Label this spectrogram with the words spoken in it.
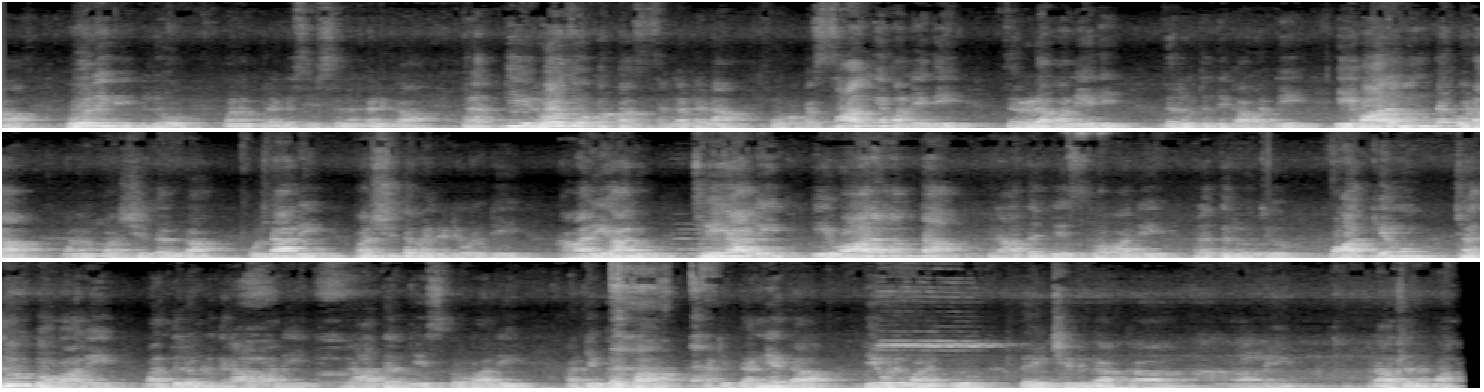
హోలీ వీక్లో మనం ప్రవేశిస్తున్నాం కనుక ప్రతిరోజు ఒక్కొక్క సంఘటన ఒక్కొక్క సాంగ్యం అనేది జరగడం అనేది జరుగుతుంది కాబట్టి ఈ వారం అంతా కూడా మనం పరిశుద్ధంగా ఉండాలి పరిశుద్ధమైనటువంటి కార్యాలు చేయాలి. ఈ వారం అంతా ప్రార్థన చేసుకోవాలి. ప్రతిరోజు వాక్యము చదువుకోవాలి. మందిరంలోకి రావాలి. ప్రార్థన చేసుకోవాలి. అటు కృప అటు ధన్యత దేవుడు మనకు దయచేనుగాక ఆమె ప్రార్థన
